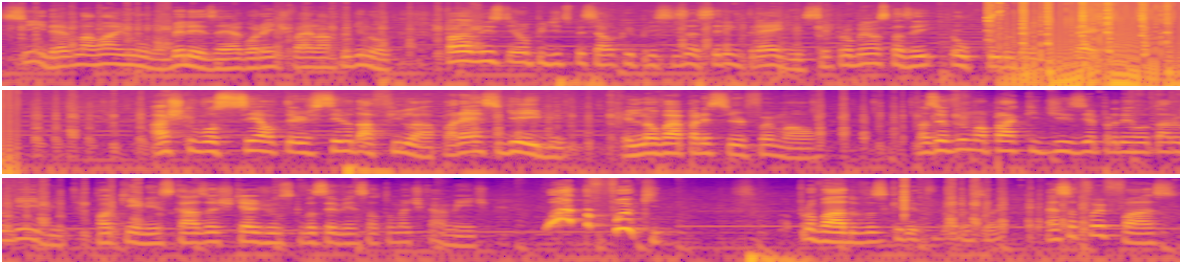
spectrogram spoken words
Sim, deve lavar em uma. Beleza, aí agora a gente vai lá pro de novo. Falando nisso, tem um pedido especial que precisa ser entregue. Sem problemas, fazer, eu cuido da entrega. Acho que você é o terceiro da fila. Aparece, Gabe. Ele não vai aparecer, foi mal. Mas eu vi uma placa que dizia pra derrotar o Gabe. Ok, nesse caso acho que é justo que você vença automaticamente. What the fuck? Aprovado, você queria sorte. Essa foi fácil.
